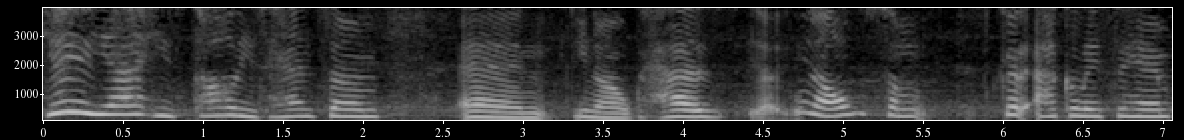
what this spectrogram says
yeah, yeah, yeah, he's tall, he's handsome, and, you know, has, you know, some good accolades to him.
